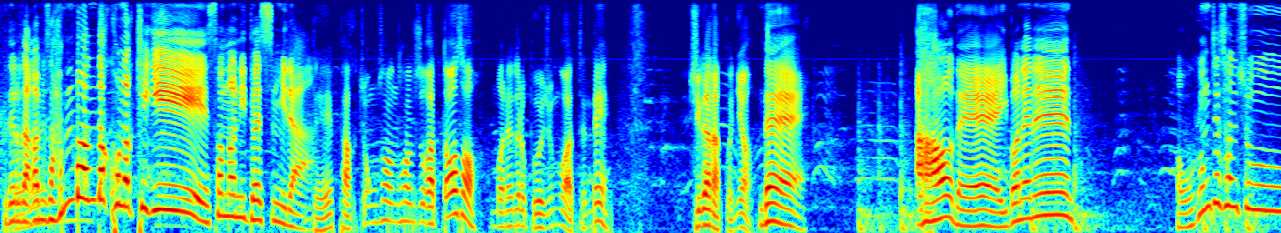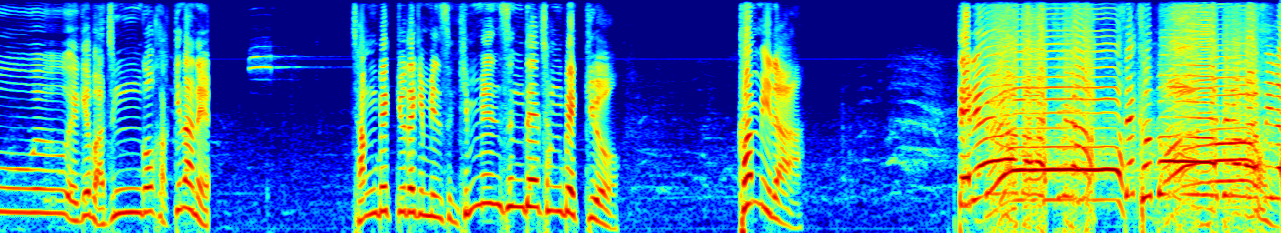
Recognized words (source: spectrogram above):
그대로 나가면서 한 번 더 코너킥이 선언이 됐습니다. 네, 박종선 선수가 떠서 한번 헤드를 보여준 것 같은데 쥐가 났군요. 네. 아, 네. 이번에는 어, 오경재 선수에게 맞은 것 같긴 하네요. 장백규 대 김민승, 김민승 대 장백규. 갑니다. 때려! 막았습니다. 세컨볼 들어갑니다.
